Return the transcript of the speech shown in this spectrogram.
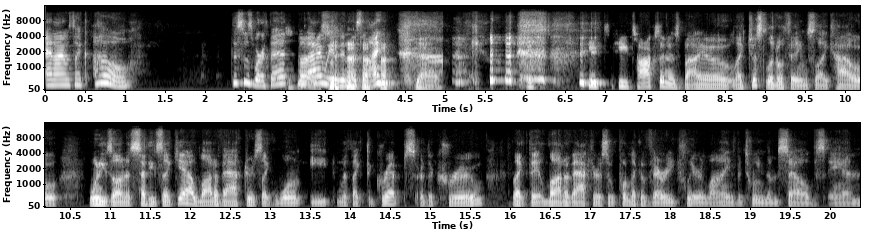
And I was like, oh, this was worth it. I'm glad I waited in this line. Yeah. he he talks in his bio like just little things like how when he's on a set he's like yeah a lot of actors like won't eat with like the grips or the crew like they, a lot of actors will put like a very clear line between themselves and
